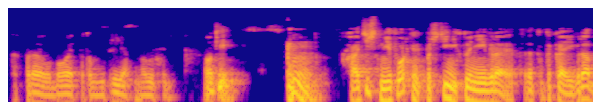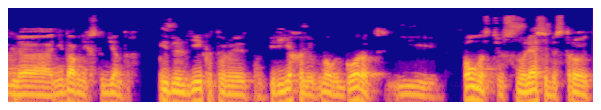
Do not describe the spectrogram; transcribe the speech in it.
как правило, бывает потом неприятно на выходе. Окей. Хаотичный нетворкинг почти никто не играет. Это такая игра для недавних студентов и для людей, которые там, переехали в новый город и полностью с нуля себе строят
